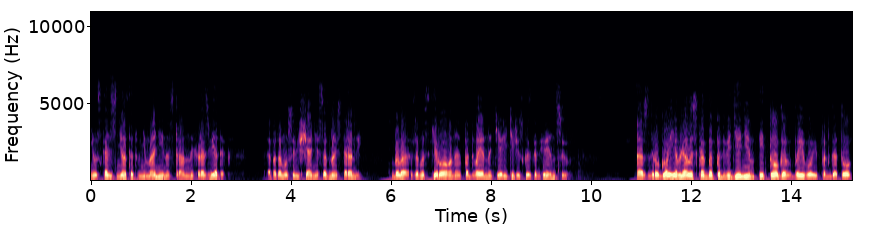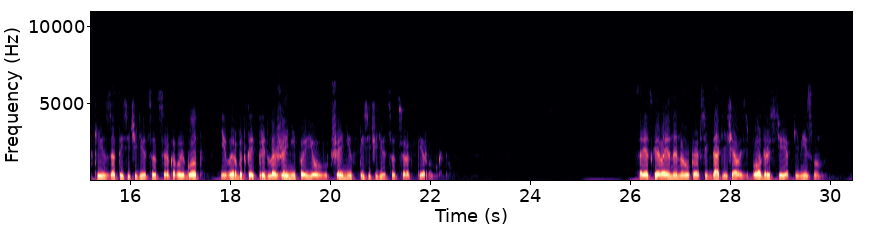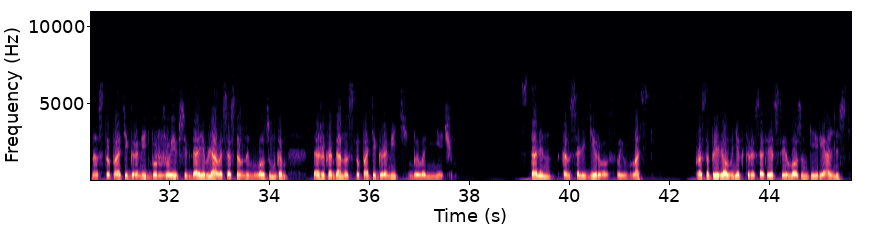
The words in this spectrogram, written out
не ускользнет от внимания иностранных разведок, а потому совещание с одной стороны было замаскировано под военно-теоретическую конференцию, а с другой являлось как бы подведением итогов боевой подготовки за 1940 год и выработкой предложений по ее улучшению в 1941 году. Советская военная наука всегда отличалась бодростью и оптимизмом. Наступать и громить буржуи всегда являлось основным лозунгом, даже когда наступать и громить было нечем. Сталин консолидировал свою власть, просто привел в некоторое соответствие лозунги и реальность,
